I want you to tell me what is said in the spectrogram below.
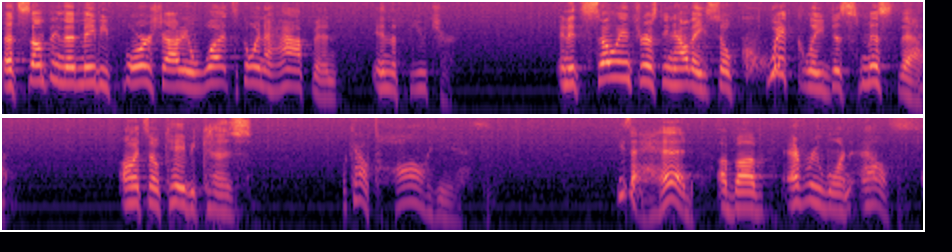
That's something that may be foreshadowing what's going to happen in the future. And it's so interesting how they so quickly dismiss that. Oh, it's okay because Look how tall he is. He's a head above everyone else.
